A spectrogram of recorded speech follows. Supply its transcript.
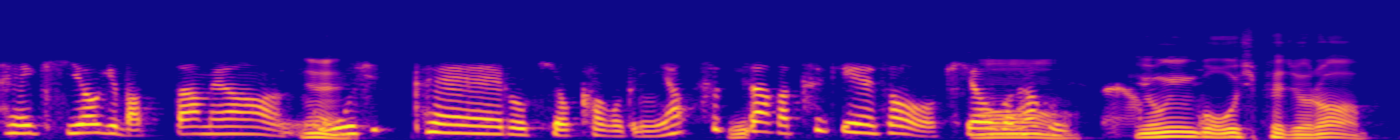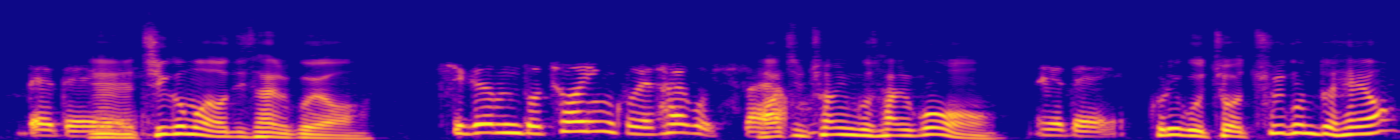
제 기억이 맞다면 네. 50회로 기억하거든요. 숫자가 특이해서 기억을 어, 하고 있어요. 용인고 50회 졸업. 네네. 예, 지금은 어디 살고요? 지금도 처인구에 살고 있어요. 아, 지금 처인구 살고 네네. 그리고 저 출근도 해요?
